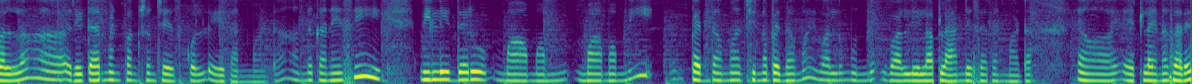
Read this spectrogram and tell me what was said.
వల్ల రిటైర్మెంట్ ఫంక్షన్ చేసుకోలేదన్నమాట. అందుకనేసి వీళ్ళిద్దరూ మా మమ్ మా మమ్మీ పెద్దమ్మ చిన్న పెద్దమ్మ వాళ్ళు ముందు వాళ్ళు ఇలా ప్లాన్ చేశారనమాట ఎట్లయినా సరే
